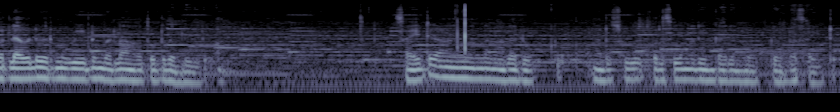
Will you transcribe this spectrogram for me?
ഒരു ലെവൽ വരുമ്പോൾ വീണ്ടും വെള്ളം അകത്തോട്ട് തള്ളി വരും. സൈറ്റ് കാണുന്ന നല്ല ലുക്ക് നല്ല സൂപ്പർ സീനറിയും കാര്യങ്ങളൊക്കെ ഉള്ള സൈറ്റ്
